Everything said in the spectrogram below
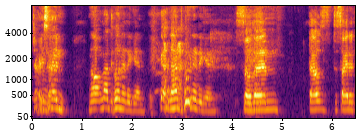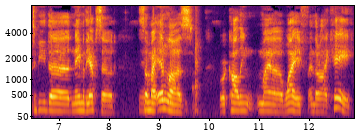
Jason. No, I'm not doing it again. I'm not doing it again. So then that was decided to be the name of the episode. So my in-laws were calling my uh, wife, and they're like, "Hey,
